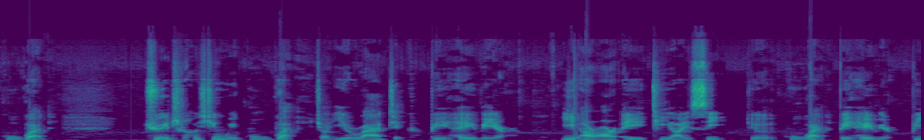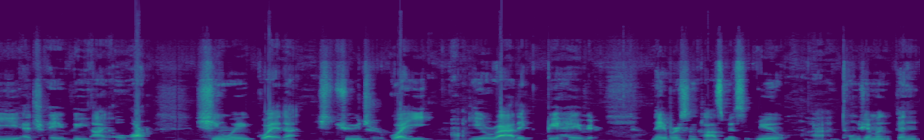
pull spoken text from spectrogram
古怪的。举止和行为古怪叫 erratic behavior，e r r a t i c 就古怪 behavior，b e h a v i o r 行为怪诞，举止怪异啊，erratic behavior。Neighbors and classmates knew 啊，同学们跟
